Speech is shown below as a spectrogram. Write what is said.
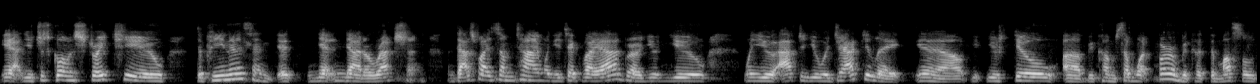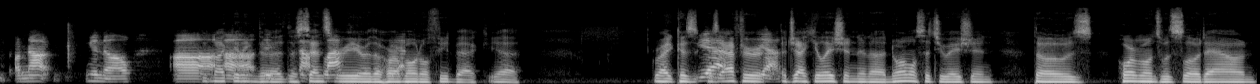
Yeah, you're just going straight to the penis and get, getting that erection. That's why sometimes when you take Viagra, you you when you after you ejaculate, you know, you still uh, become somewhat firm because the muscles are not, you know, uh, You're not getting uh, the, the sensory or the hormonal yeah. feedback. Yeah. Right. Because yes, after yes. ejaculation in a normal situation, those hormones would slow down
